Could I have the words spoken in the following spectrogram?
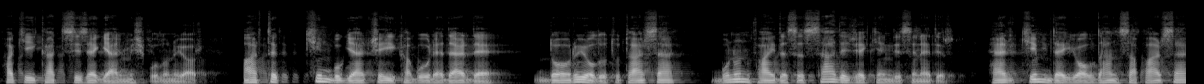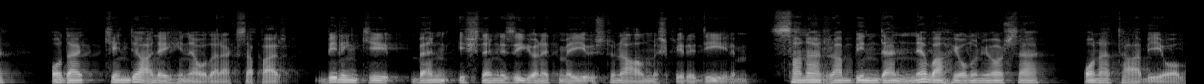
hakikat size gelmiş bulunuyor. Artık kim bu gerçeği kabul eder de doğru yolu tutarsa bunun faydası sadece kendisinedir. Her kim de yoldan saparsa o da kendi aleyhine olarak sapar. Bilin ki ben işlerinizi yönetmeyi üstüne almış biri değilim. Sana Rabbinden ne vahyolunuyorsa ona tabi ol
